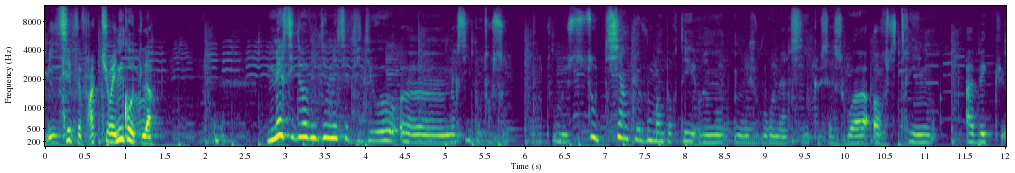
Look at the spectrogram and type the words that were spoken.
Mais il s'est fait fracturer une côte là. Merci d'avoir visionné cette vidéo. Euh, merci pour tout, le soutien que vous m'apportez. Vraiment, euh, je vous remercie. Que ce soit hors stream, avec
